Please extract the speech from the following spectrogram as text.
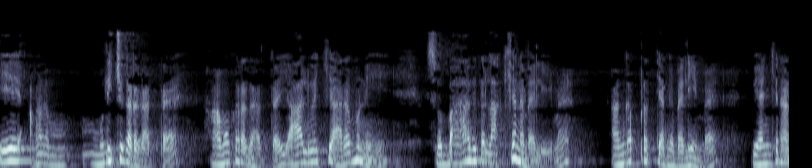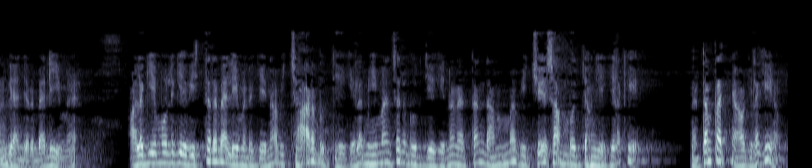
ඒ මුලිච්ච කරගත්ත, හමු කරගත්ත යාළු වෙච්ච අරමුණේ ස්වභාවික ලක්ෂණ බැලීම, අංග ප්‍රත්‍යංග බැලීම, ව්‍යංජනන් ව්‍යංජන බැලීම, අලගිය මුලගිය විස්තර බැලීමට කියනවා විචාර බුද්ධිය කියලා, මීමන්සන බුද්ධිය කියනවා නැත්නම් ධම්ම විචේ සම්බොජ්ජංගය කියලා කියනවා. නැත්නම් ප්‍රඥාව කියලා කියනවා.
